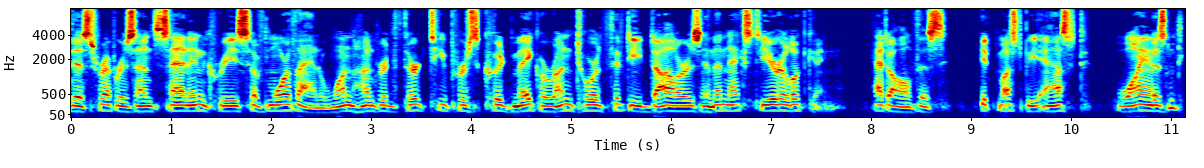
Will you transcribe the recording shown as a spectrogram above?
This represents an increase of more than 130% could make a run toward $50 in the next year looking at all this, it must be asked, why isn't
